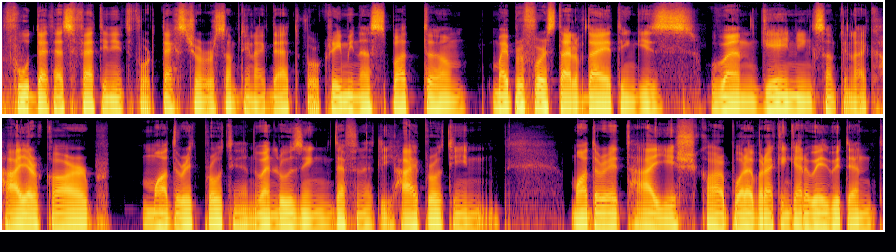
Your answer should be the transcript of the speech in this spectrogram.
food that has fat in it for texture or something like that for creaminess but um my preferred style of dieting is when gaining something like higher carb, moderate protein, and when losing definitely high protein, moderate, high-ish carb, whatever I can get away with, and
